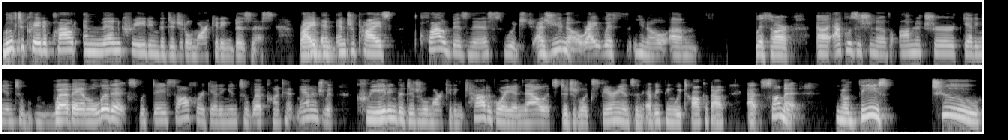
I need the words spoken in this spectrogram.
move to creative cloud and then creating the digital marketing business right mm-hmm. an enterprise cloud business which as you know right with you know um, with our uh, acquisition of omniture getting into web analytics with day software getting into web content management creating the digital marketing category and now it's digital experience and everything we talk about at summit you know these two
